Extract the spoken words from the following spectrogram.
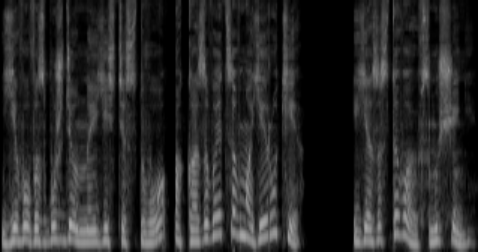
Его возбужденное естество оказывается в моей руке, и я застываю в смущении.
